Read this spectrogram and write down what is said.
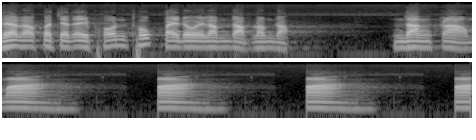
แล้วเราก็จะได้พ้นทุกข์ไปโดยลำดับลำดับ ดังกล่าวมา มา มา มา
